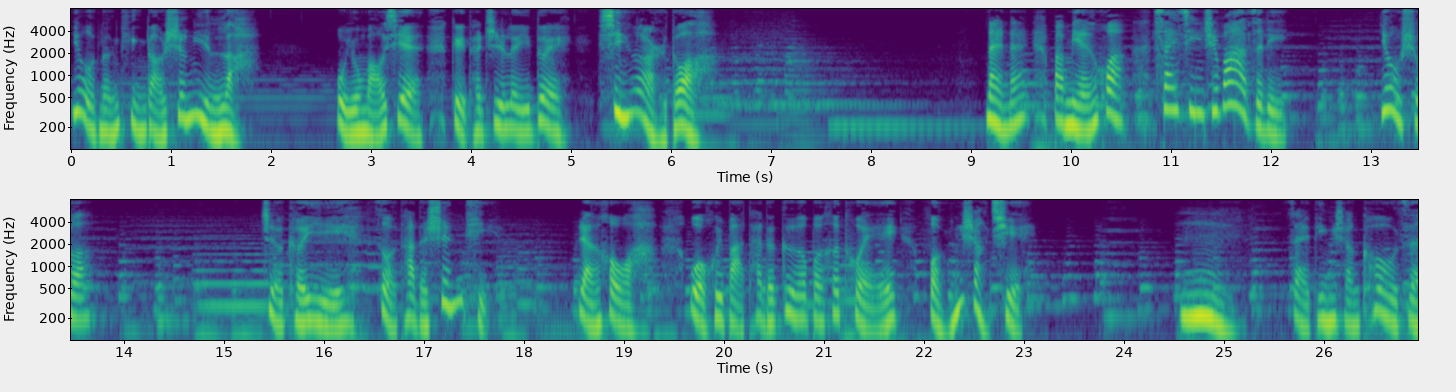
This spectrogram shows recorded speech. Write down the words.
又能听到声音啦！我用毛线给它织了一对新耳朵。奶奶把棉花塞进一只袜子里，又说：“这可以做它的身体。然后啊，我会把它的胳膊和腿缝上去。嗯，再钉上扣子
